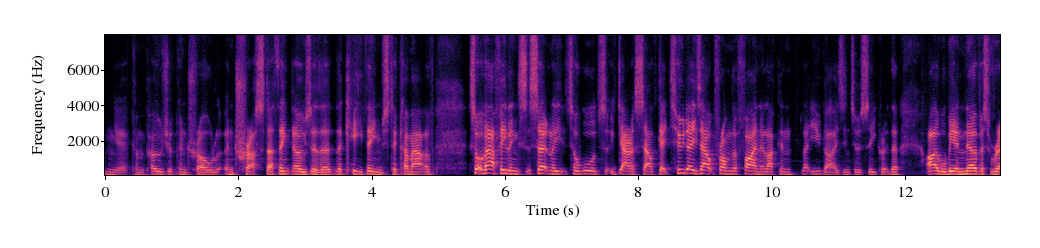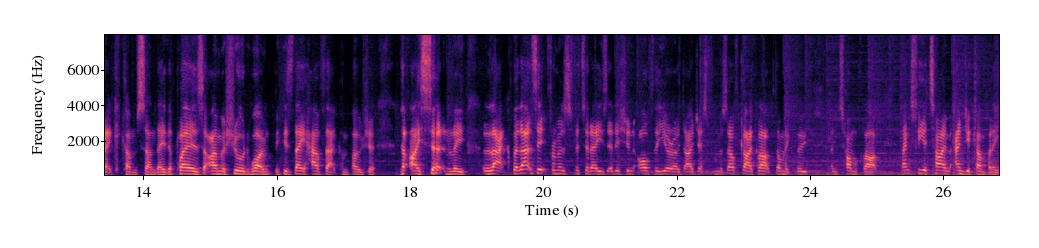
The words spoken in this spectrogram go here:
yeah, composure, control, and trust. I think those are the, the key themes to come out of sort of our feelings, certainly towards Gareth Southgate. Two days out from the final, I can let you guys into a secret that I will be a nervous wreck come Sunday. The players, I'm assured, won't because they have that composure that I certainly lack. But that's it from us for today's edition of the Euro Digest. From myself, Guy Clarke, Dominic Booth, and Tom Clark. Thanks for your time and your company.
